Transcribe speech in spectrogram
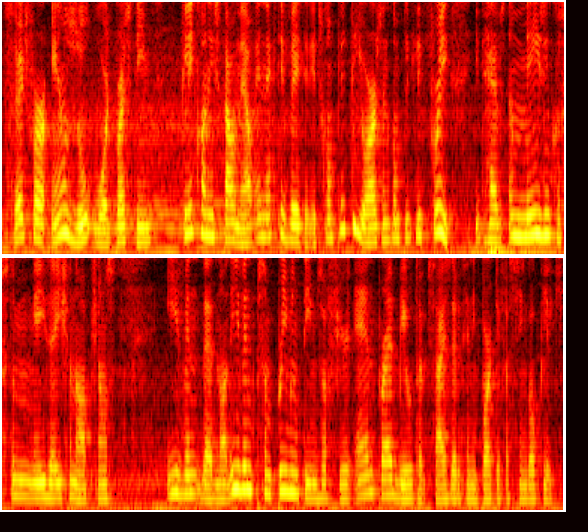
search for Enzo WordPress theme, click on install now and activate it. It's completely yours and completely free. It has amazing customization options even that not even some premium themes of your and pre-built websites that you can import with a single click.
